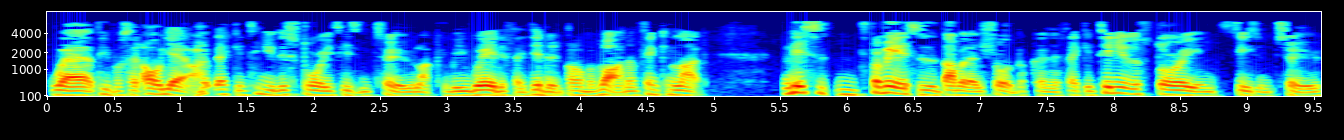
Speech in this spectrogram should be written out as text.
where people said, oh yeah, I hope they continue this story in season two, like it'd be weird if they didn't, blah blah blah. And I'm thinking like, this, for me this is a double-edged sword because if they continue the story in season two,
